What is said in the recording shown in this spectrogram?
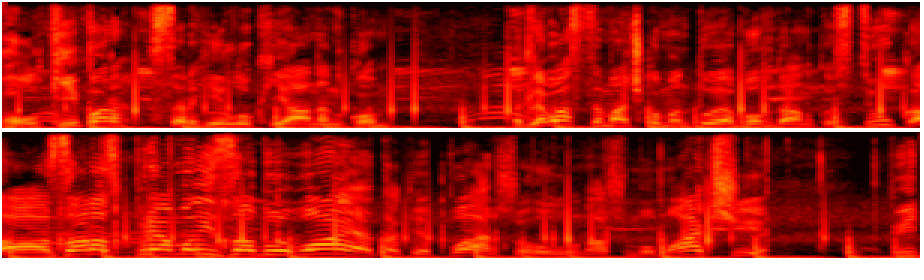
Голкіпер Сергій Лук'яненко. Для вас цей матч коментує Богдан Костюк. А зараз прямо і забиває таки перший гол у нашому матчі. Під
